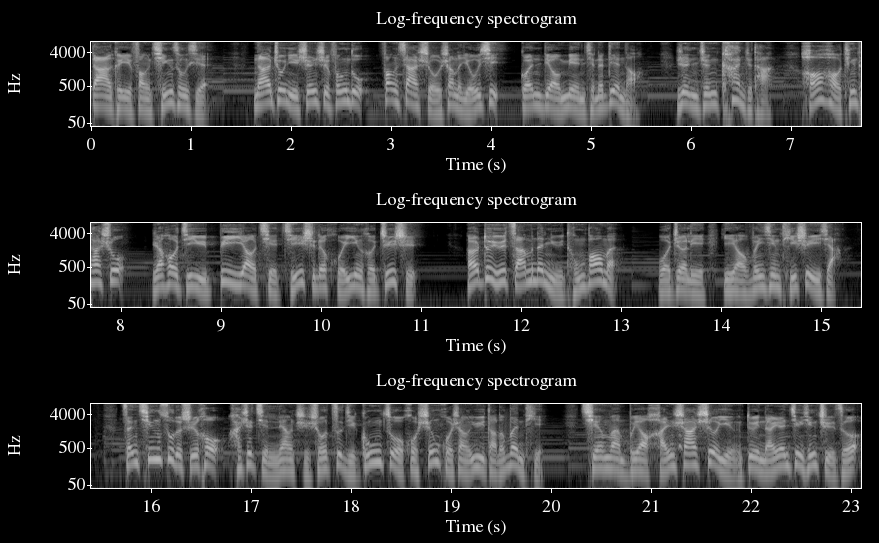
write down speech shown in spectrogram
大可以放轻松些，拿出你绅士风度，放下手上的游戏，关掉面前的电脑，认真看着他，好好听他说，然后给予必要且及时的回应和支持。而对于咱们的女同胞们，我这里也要温馨提示一下，咱倾诉的时候，还是尽量只说自己工作或生活上遇到的问题，千万不要含沙射影对男人进行指责。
